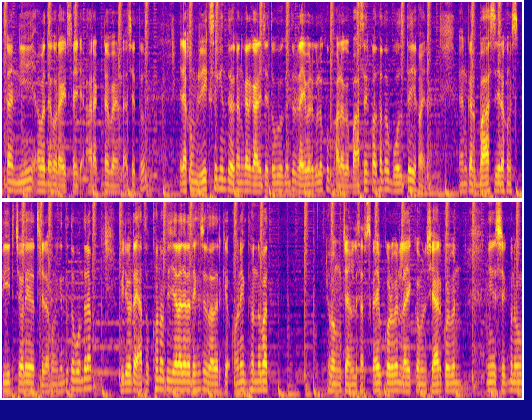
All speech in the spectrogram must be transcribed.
এটা নিয়েই আবার দেখো রাইট সাইডে আর একটা ব্যান্ড আছে তো। এরকম রিক্সে কিন্তু এখানকার গাড়ি গাড়িতে, তবুও কিন্তু ড্রাইভারগুলো খুব ভালো বাসের কথা তো বলতেই হয় না। এখানকার বাস যেরকম স্পিড চলে সেরকমই কিন্তু তো বন্ধুরা, ভিডিওটা এতক্ষণ অবধি যারা যারা দেখেছ, তাদেরকে অনেক ধন্যবাদ। এবং চ্যানেলে সাবস্ক্রাইব করবেন লাইক কমেন্ট শেয়ার করবেন। নিয়ে শিখবেন এবং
